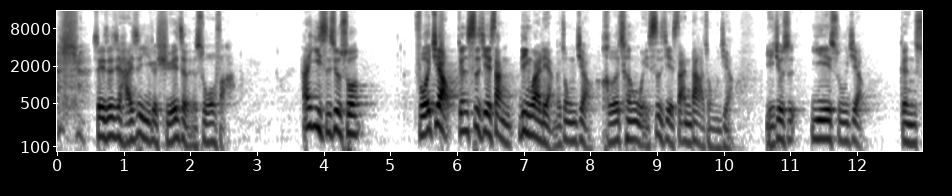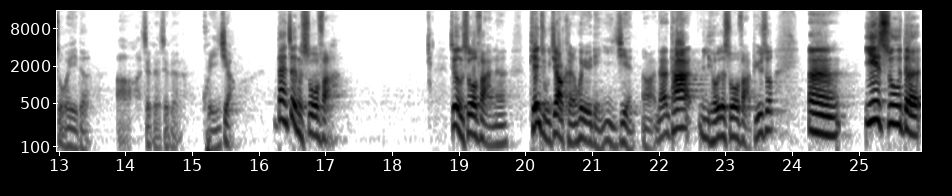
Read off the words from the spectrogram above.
所以这就还是一个学者的说法，他的意思就是说。佛教跟世界上另外两个宗教合称为世界三大宗教，也就是耶稣教跟所谓的啊这个这个回教，但这种说法，这种说法呢，天主教可能会有点意见啊。那它里头的说法，比如说，嗯，耶稣的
